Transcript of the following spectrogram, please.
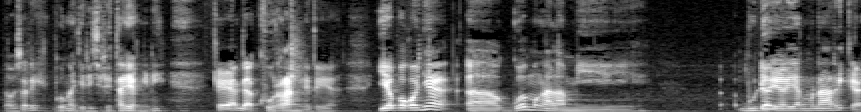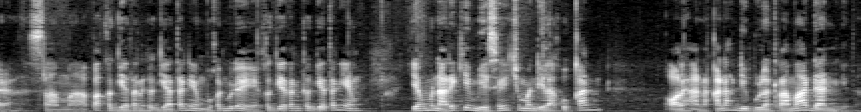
Nggak usah deh gue nggak jadi cerita yang ini. Kayak agak kurang gitu ya. Ya pokoknya uh, gue mengalami budaya yang menarik ya selama apa kegiatan-kegiatan yang bukan budaya ya kegiatan-kegiatan yang yang menarik yang biasanya cuma dilakukan oleh anak-anak di bulan Ramadan gitu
